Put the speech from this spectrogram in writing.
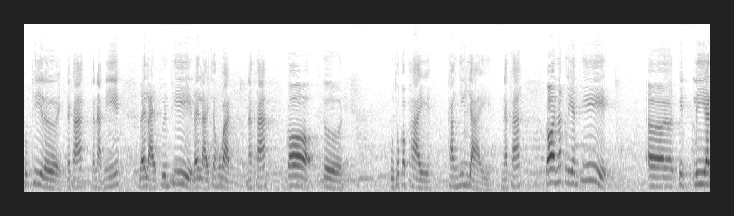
ทุกที่เลยนะคะ ขณะนี้หลาย ๆ พื้นที่หลาย ๆ จังหวัดนะคะ ก็เกิดอุทกภัยครั้งยิ่งใหญ่นะคะ ก็นักเรียนที่ปิดเรียน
